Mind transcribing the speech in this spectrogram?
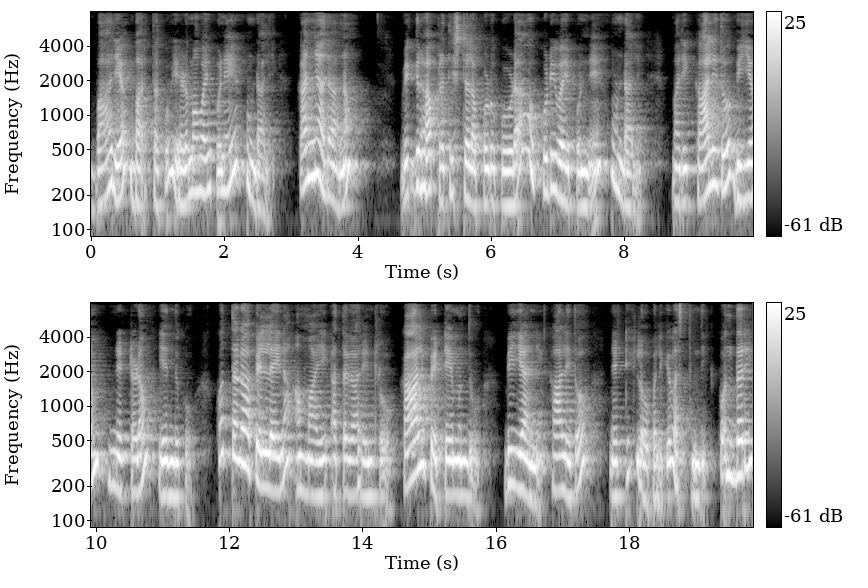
భార్య భర్తకు ఎడమవైపునే ఉండాలి. కన్యాదానం విగ్రహ ప్రతిష్టలప్పుడు కూడా కుడివైపునే ఉండాలి. మరి కాలితో బియ్యం నెట్టడం ఎందుకు? కొత్తగా పెళ్ళైన అమ్మాయి అత్తగారింట్లో కాలు పెట్టే ముందు బియ్యాన్ని కాలితో నెట్టి లోపలికి వస్తుంది. కొందరి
